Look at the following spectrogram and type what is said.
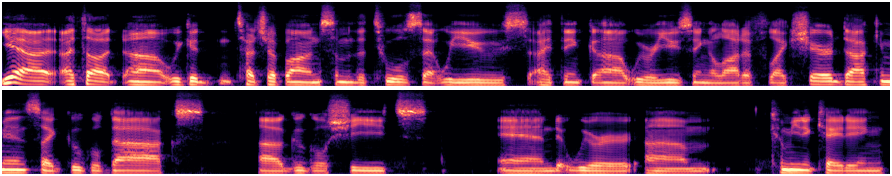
Yeah, I thought uh, we could touch up on some of the tools that we use. I think uh, we were using a lot of like shared documents like Google Docs, uh, Google Sheets, and we were um, communicating.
